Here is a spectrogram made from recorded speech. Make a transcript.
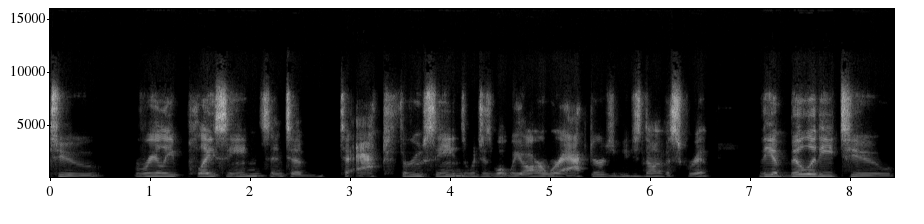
to really play scenes and to to act through scenes which is what we are. We're actors. We just don't have a script. The ability to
